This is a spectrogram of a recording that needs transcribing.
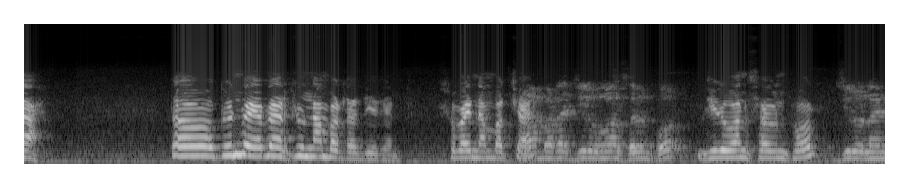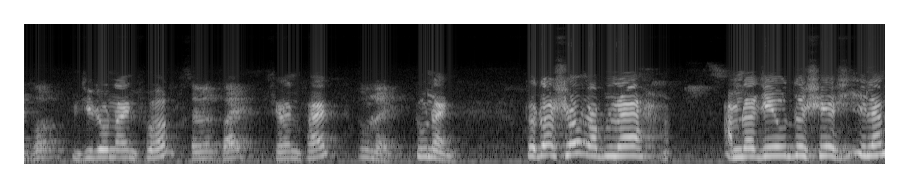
না। তো তুন ভাই আপনার একটু নাম্বারটা দিয়ে দেন। সবাই নাম্বার চান। নাম্বারটা zero one seven four. Zero one seven four. Zero nine four. Zero nine four. Seven five. Seven five. Two nine. Two nine. তো দর্শক আপনারা আমরা যে উদ্দেশ্যে এসেছিলাম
